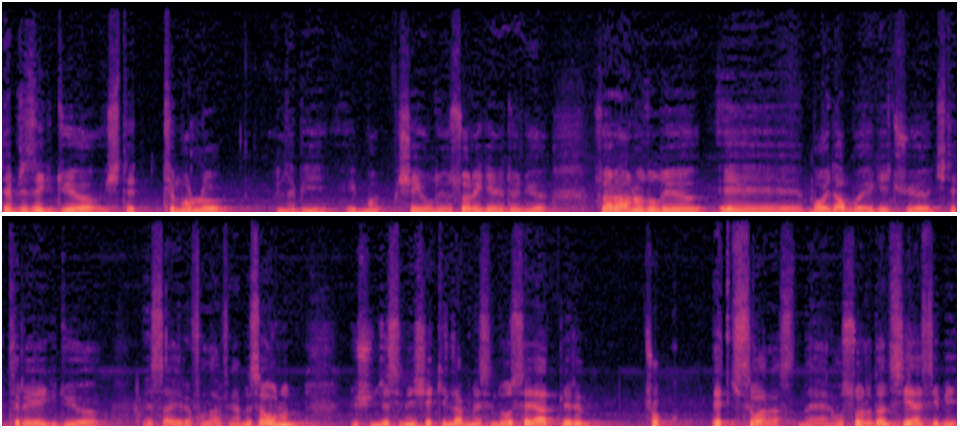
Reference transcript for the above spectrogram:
Tebriz'e gidiyor. İşte Timurlu ile bir şey oluyor. Sonra geri dönüyor. Sonra Anadolu'yu e, boydan boya geçiyor. İşte Tire'ye gidiyor vesaire falan filan. Mesela onun düşüncesinin şekillenmesinde o seyahatlerin çok etkisi var aslında yani. O sonradan siyasi bir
